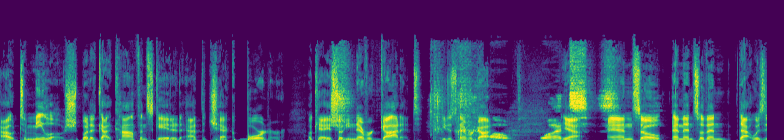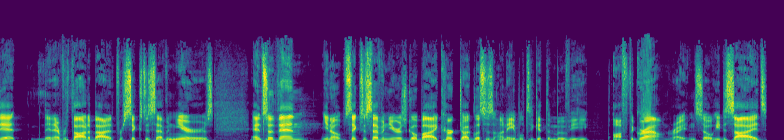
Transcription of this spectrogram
out to Milos, but it got confiscated at the Czech border. Okay, so he never got it. He just never got it. Oh, what? Yeah. And so and then so then that was it. They never thought about it for 6 to 7 years. And so then, you know, 6 to 7 years go by, Kirk Douglas is unable to get the movie off the ground, right? And so he decides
